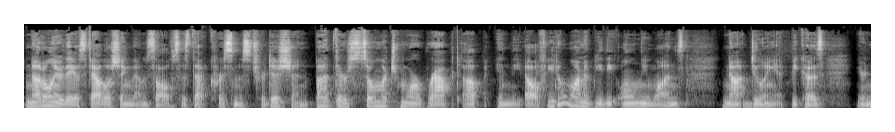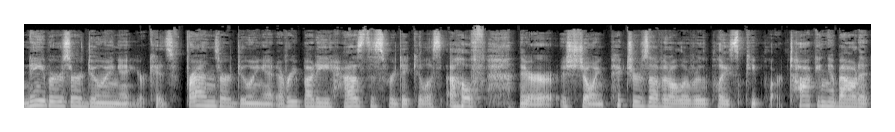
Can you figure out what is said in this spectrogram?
not only are they establishing themselves as that Christmas tradition, but there's so much more wrapped up in the elf. You don't want to be the only ones not doing it because your neighbors are doing it, your kids' friends are doing it. Everybody has this ridiculous elf. They're showing pictures of it all over the place. People are talking about it.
